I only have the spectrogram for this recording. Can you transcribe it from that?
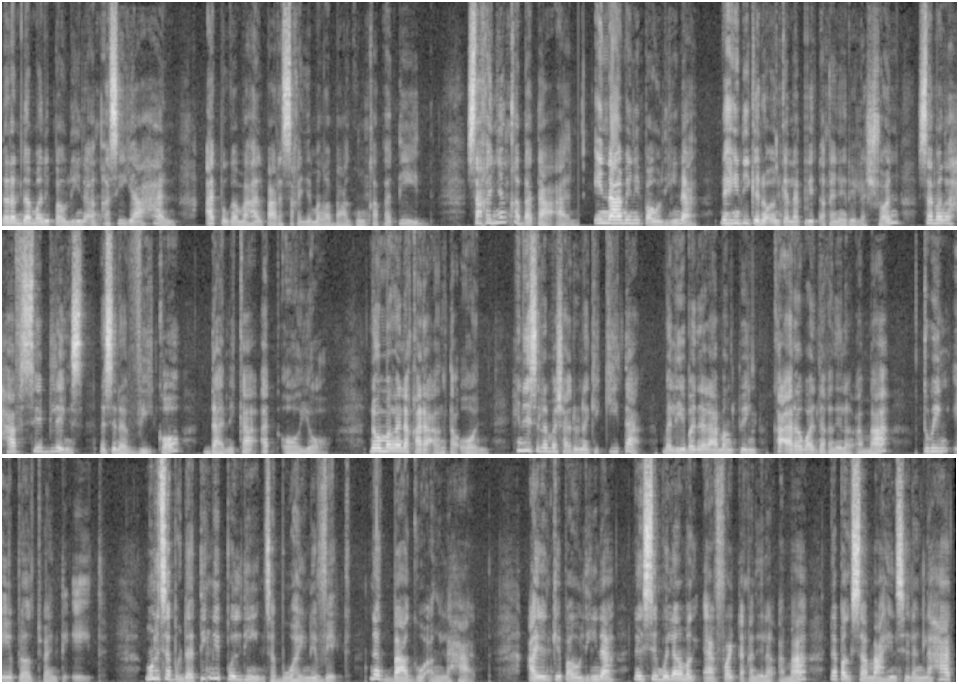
naramdaman ni Paulina ang kasiyahan at pagmamahal para sa kanyang mga bagong kapatid. Sa kanyang kabataan, inamin ni Paulina na hindi ganoon kalapit ang kanyang relasyon sa mga half-siblings na sina Vico, Danica at Oyo. Noong mga nakaraang taon, hindi sila masyado nagkikita, maliban na lamang tuwing kaarawan ng kanilang ama tuwing April 28. Ngunit sa pagdating ni Pauline sa buhay ni Vic, nagbago ang lahat. Ayon kay Paulina, nagsimulang mag-effort ang kanilang ama na pagsamahin silang lahat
